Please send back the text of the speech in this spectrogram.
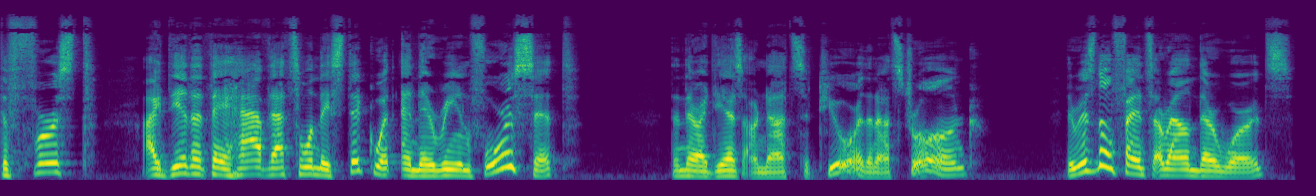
The first idea that they have, that's the one they stick with and they reinforce it. Then their ideas are not secure. They're not strong. There is no fence around their words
